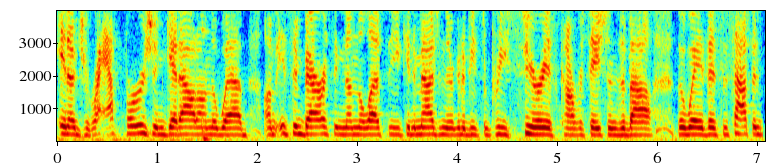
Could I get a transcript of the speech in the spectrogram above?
in a draft version, get out on the web, um, it's embarrassing nonetheless. So you can imagine there are going to be some pretty serious conversations about the way this has happened.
